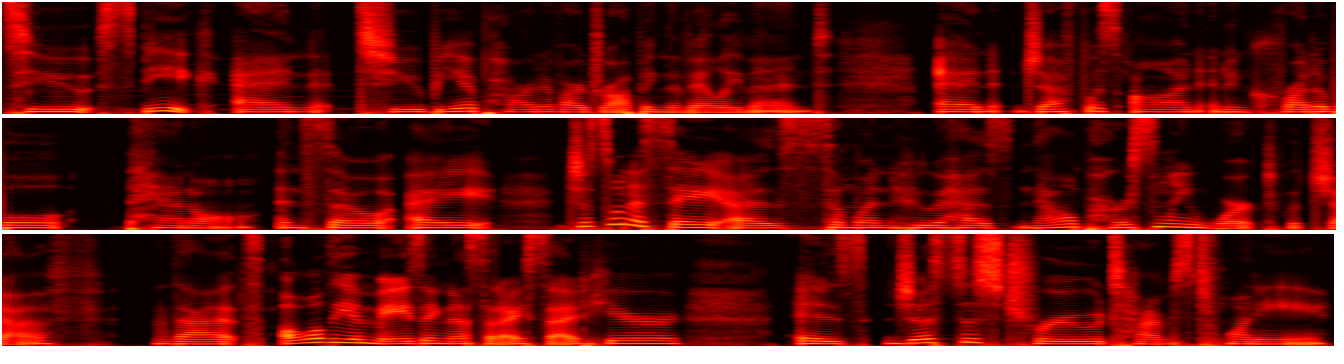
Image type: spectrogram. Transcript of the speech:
to speak and to be a part of our Dropping the Veil event. And Jeff was on an incredible panel. And so I just want to say, as someone who has now personally worked with Jeff, that all the amazingness that I said here is just as true times 20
